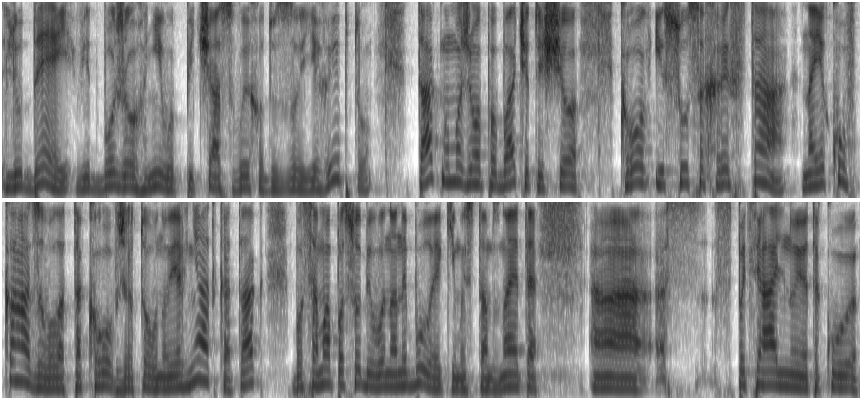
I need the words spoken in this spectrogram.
людей від Божого гніву під час виходу з Єгипту, так ми можемо побачити, що кров Ісуса Христа, на яку вказувала та кров жертовного ягнятка, так, бо сама по собі вона не була якимось там, знаєте, спеціальною такою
